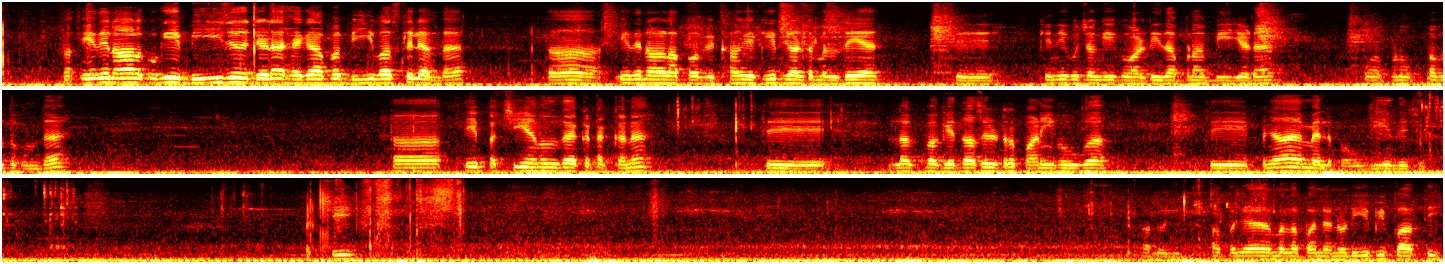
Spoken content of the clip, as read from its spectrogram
ਤਾਂ ਇਹਦੇ ਨਾਲ ਕਿਉਂਕਿ ਇਹ ਬੀਜ ਜਿਹੜਾ ਹੈਗਾ ਆਪਾਂ ਬੀਜ ਵਾਸਤੇ ਲਿਆਂਦਾ ਤਾਂ ਇਹਦੇ ਨਾਲ ਆਪਾਂ ਵੇਖਾਂਗੇ ਕੀ ਰਿਜ਼ਲਟ ਮਿਲਦੇ ਆ ਤੇ ਕਿੰਨੀ ਕੁ ਚੰਗੀ ਕੁਆਲਿਟੀ ਦਾ ਆਪਣਾ ਬੀਜ ਜਿਹੜਾ ਉਹ ਆਪਾਂ ਨੂੰ ਉਪਲਬਧ ਹੁੰਦਾ ਹੈ। ਤਾਂ ਇਹ 25 ml ਦਾ ਇੱਕ ਢੱਕਣ ਹੈ ਤੇ ਲਗਭਗ ਇਹ 10 ਲੀਟਰ ਪਾਣੀ ਹੋਊਗਾ ਤੇ 50 ml ਪਊਗੀ ਇਹਦੇ ਚ। 25 ਹਲੋ ਜੀ ਆ 50 ml ਆਪਾਂ ਨੈਨੋ ਡੀਏਪੀ ਪਾਤੀ।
